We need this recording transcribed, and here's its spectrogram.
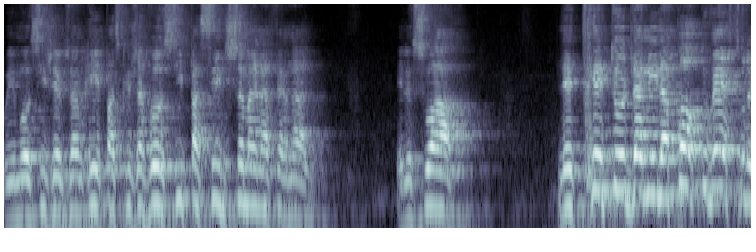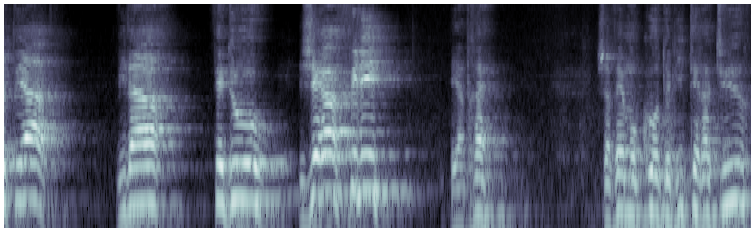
oui, moi aussi j'ai besoin de rire parce que j'avais aussi passé une semaine infernale. Et le soir, les tôt de la nuit, la porte ouverte sur le théâtre. Villard, Fédou, Gérard Philippe. Et après, j'avais mon cours de littérature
